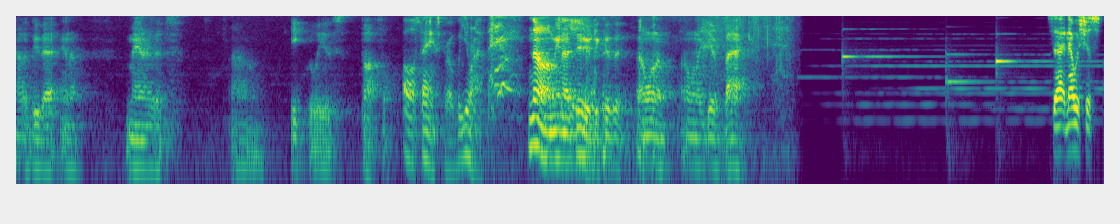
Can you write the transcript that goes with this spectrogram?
how to do that in a manner that's um, equally as thoughtful. Oh, thanks, bro. But you don't have to. No, I mean I do because it, I want to. I want to give back. So that, and that was just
